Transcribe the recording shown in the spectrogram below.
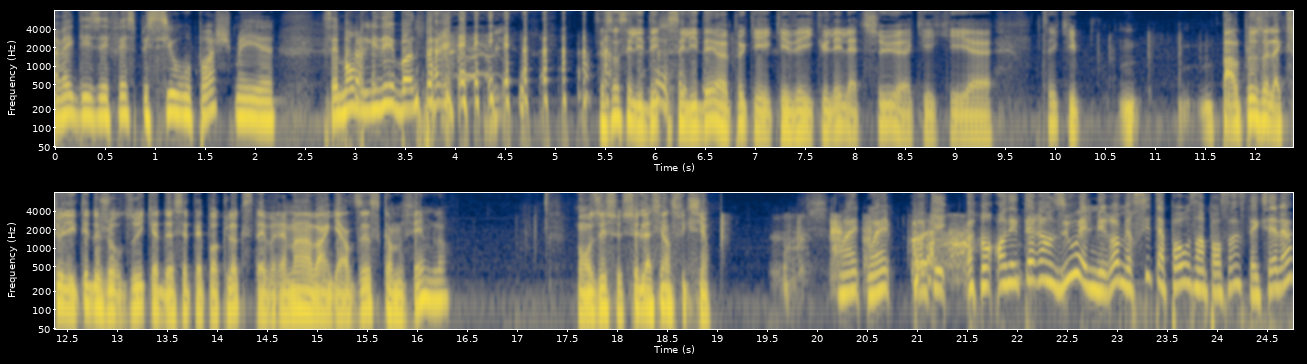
Avec des effets spéciaux aux poches, mais euh, c'est bon, l'idée est bonne pareil. C'est ça, c'est l'idée, c'est l'idée un peu qui est, qui est véhiculée là-dessus, euh, qui, qui, euh, qui parle plus de l'actualité d'aujourd'hui que de cette époque-là, que c'était vraiment avant-gardiste comme film, là. Bon, on dit, c'est, de la science-fiction. Oui, oui. OK. On, on était rendu où, Elmira? Merci de ta pause en passant. C'était excellent.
